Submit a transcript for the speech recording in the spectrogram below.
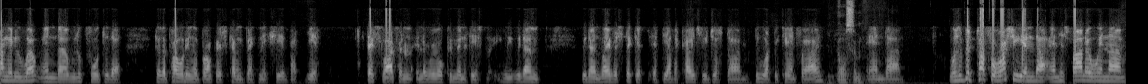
Panguru well, and uh, we look forward to the to the Pawarenga Broncos coming back next year. But yeah, that's life in, in the rural communities. We, we don't we don't wave a stick at, at the other codes. We just um, do what we can for our own. Awesome. And uh, it was a bit tough for Rashi and uh, and his father when um,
